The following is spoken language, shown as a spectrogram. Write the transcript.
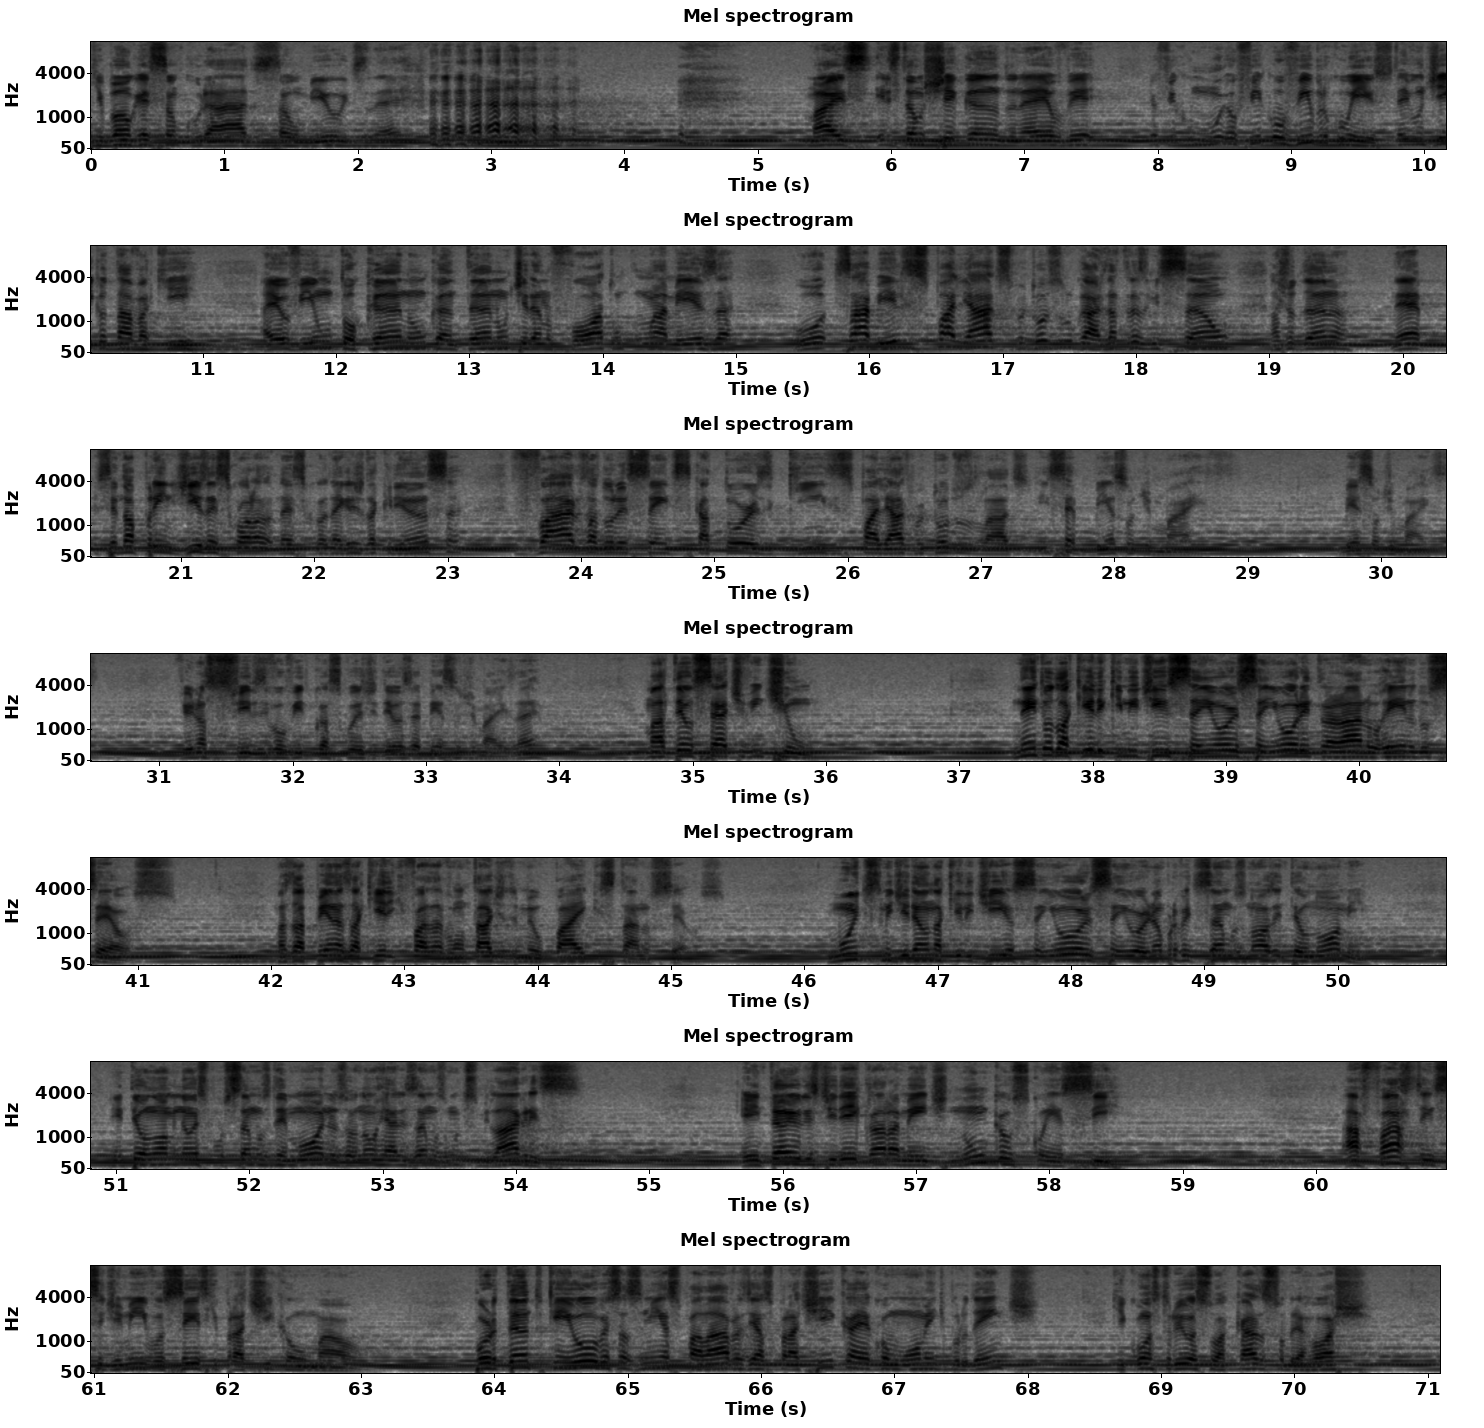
Que bom que eles são curados, são humildes, né? Mas eles estão chegando, né? Eu, ve, eu, fico, eu fico, eu vibro com isso. Teve um dia que eu estava aqui, aí eu vi um tocando, um cantando, um tirando foto, um na mesa, o outro, sabe? Eles espalhados por todos os lugares, na transmissão, ajudando, né? Sendo aprendiz na escola, na, escola, na igreja da criança. Vários adolescentes, 14, 15, espalhados por todos os lados. Isso é bênção demais. Bênção demais. Ver nossos filhos envolvidos com as coisas de Deus é bênção demais, né? Mateus 7, 21. Nem todo aquele que me diz Senhor, Senhor entrará no reino dos céus, mas apenas aquele que faz a vontade do meu Pai que está nos céus. Muitos me dirão naquele dia: Senhor, Senhor, não profetizamos nós em teu nome? Em teu nome não expulsamos demônios ou não realizamos muitos milagres? Então eu lhes direi claramente: Nunca os conheci. Afastem-se de mim, vocês que praticam o mal. Portanto, quem ouve essas minhas palavras e as pratica é como um homem prudente que construiu a sua casa sobre a rocha.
